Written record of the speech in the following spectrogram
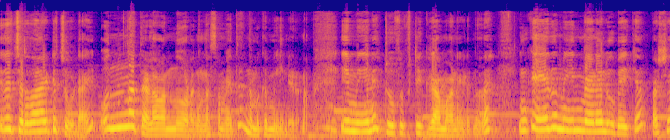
ഇത് ചെറുതായിട്ട് ചൂടായി ഒന്ന് തിള വന്ന് തുടങ്ങുന്ന സമയത്ത് നമുക്ക് മീൻ ഇടണം. ഈ മീൻ ടു ഫിഫ്റ്റി ഗ്രാം ആണ് ഇടുന്നത്. നിങ്ങൾക്ക് ഏത് മീൻ വേണേലും ഉപയോഗിക്കാം. പക്ഷേ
